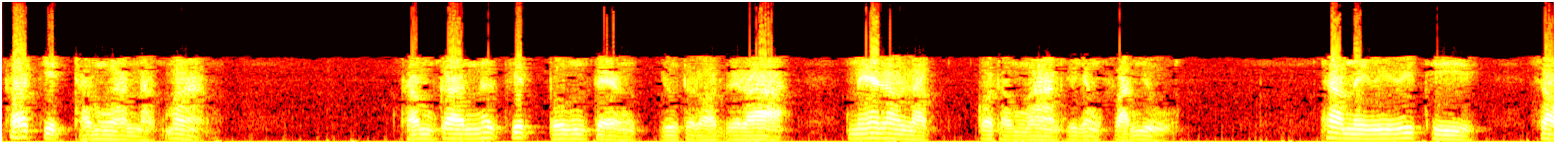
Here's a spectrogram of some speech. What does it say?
เพราะจิตทำงานหนักมากทำการนึกคิดปรุงแต่งอยู่ตลอดเวลา แม้เราหลับก็ทำงานคือยังฝันอยู่ ถ้าไม่มีวิธีเศร้า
